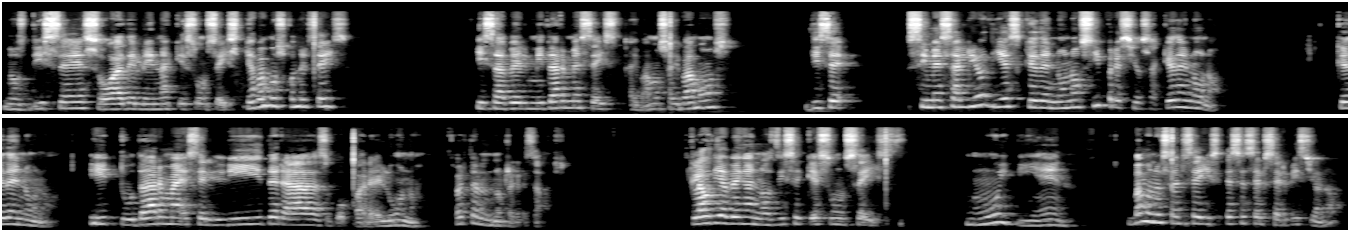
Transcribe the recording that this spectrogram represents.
Nos dice Soa Elena que es un 6. Ya vamos con el 6. Isabel, mi darme 6. Ahí vamos, ahí vamos. Dice, si me salió 10, queda en 1. Sí, preciosa, queda en 1. Queda en 1 y tu Dharma es el liderazgo para el uno. Ahorita nos regresamos. Claudia Vega nos dice que es un 6. Muy bien. Vámonos al 6. Ese es el servicio, ¿no?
